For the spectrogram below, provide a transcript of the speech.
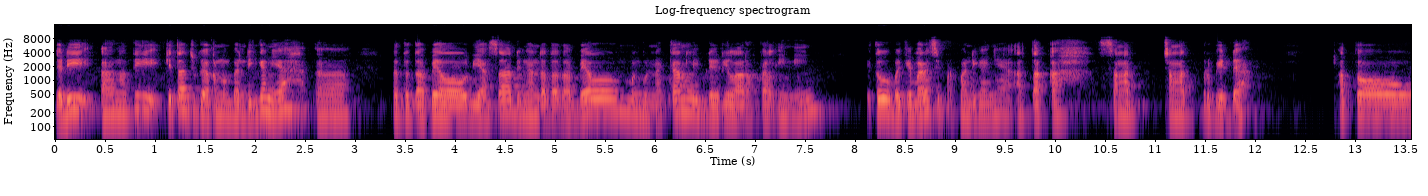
jadi uh, nanti kita juga akan membandingkan ya uh, data tabel biasa dengan data tabel menggunakan library Laravel ini. Itu bagaimana sih perbandingannya? Apakah sangat sangat berbeda atau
